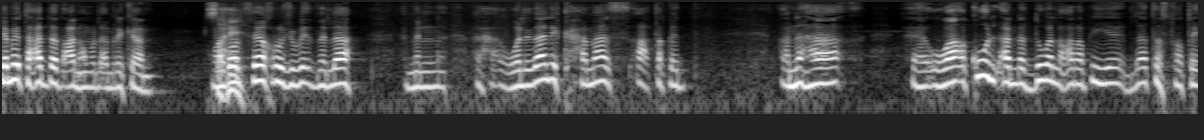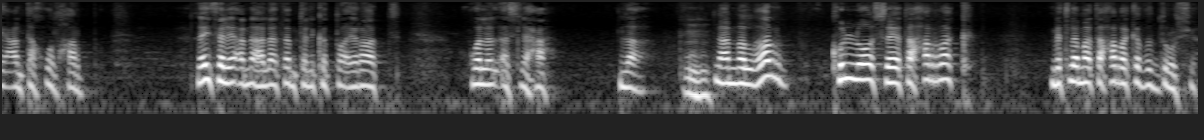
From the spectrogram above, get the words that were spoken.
لم يتحدث عنهم الأمريكان. صحيح. سيخرجوا بإذن الله من ولذلك حماس أعتقد أنها وأقول أن الدول العربية لا تستطيع أن تخوض حرب. ليس لأنها لا تمتلك الطائرات ولا الأسلحة. لا. لأن الغرب كله سيتحرك مثل ما تحرك ضد روسيا.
